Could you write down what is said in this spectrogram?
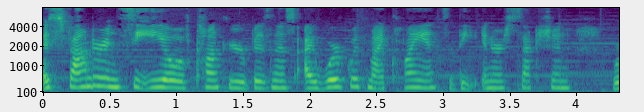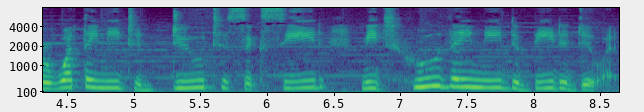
As founder and CEO of Conquer Your Business, I work with my clients at the intersection where what they need to do to succeed meets who they need to be to do it.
